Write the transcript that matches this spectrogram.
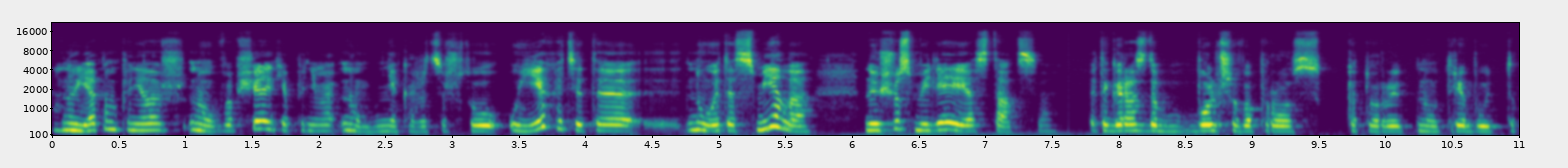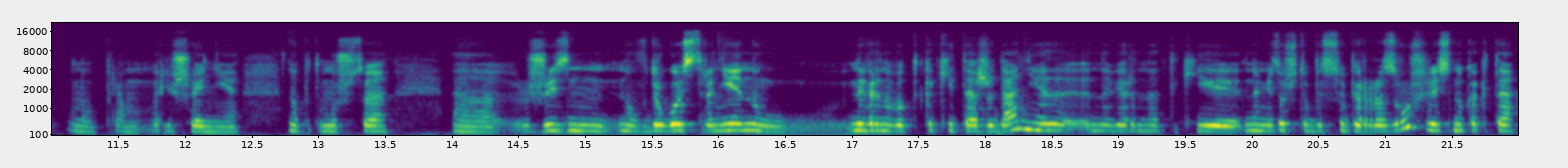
Uh-huh. Ну, я там поняла, что, ну, вообще, я понимаю, ну, мне кажется, что уехать это, э, ну, это смело, но еще смелее остаться это гораздо больше вопрос, который, ну, требует, ну, прям решения, ну, потому что э, жизнь, ну, в другой стране, ну, наверное, вот какие-то ожидания, наверное, такие, ну, не то чтобы супер разрушились, но как-то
